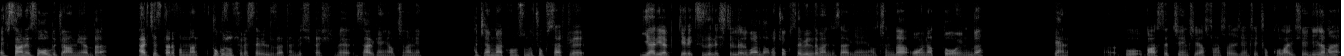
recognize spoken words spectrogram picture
efsanesi oldu camiada. Herkes tarafından çok uzun süre sevildi zaten Beşiktaş ve Sergen Yalçın. Hani hakemler konusunda çok sert ve yer yer gereksiz eleştirileri vardı ama çok sevildi bence Sergen Yalçın'da oynattığı oyunda. Yani e, bu bahsedeceğim şey az sonra söyleyeceğim şey çok kolay bir şey değil ama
